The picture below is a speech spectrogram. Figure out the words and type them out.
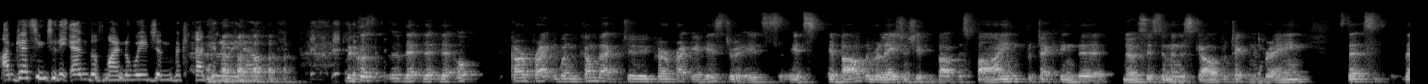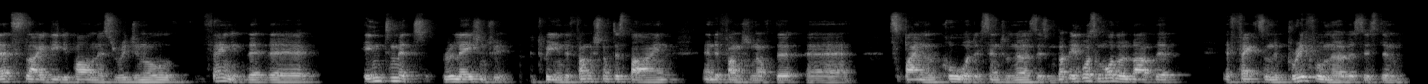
I'm getting to the end of my Norwegian vocabulary now. because the, the, the oh, chiropractic, when we come back to chiropractic history, it's it's about the relationship about the spine, protecting the nervous system and the skull, protecting the brain. So that's that's like D.D. Palmer's original thing. The, the intimate relationship between the function of the spine and the function of the uh, spinal cord, the central nervous system. But it was a model about the effects on the peripheral nervous system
